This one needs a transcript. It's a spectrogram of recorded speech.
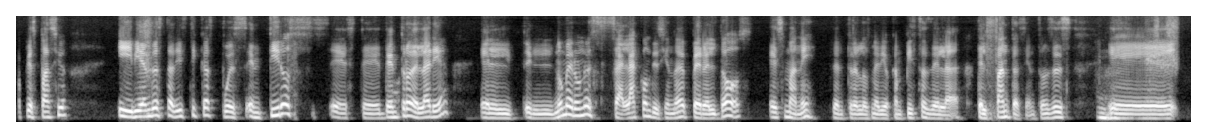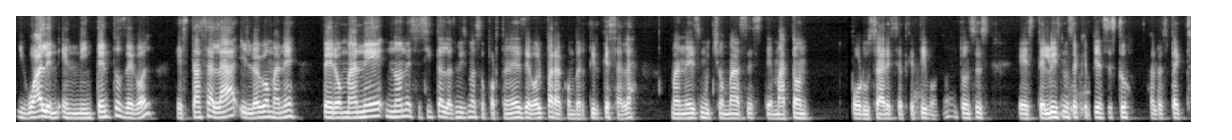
propio espacio. Y viendo estadísticas, pues en tiros este, dentro del área, el, el número uno es Salah con 19, pero el dos es Mané entre los mediocampistas de la, del fantasy. Entonces, eh, igual en, en, intentos de gol está Salah y luego Mané, pero Mané no necesita las mismas oportunidades de gol para convertir que Salah. Mané es mucho más este, matón, por usar ese adjetivo, ¿no? Entonces, este, Luis, no sé qué pienses tú al respecto.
